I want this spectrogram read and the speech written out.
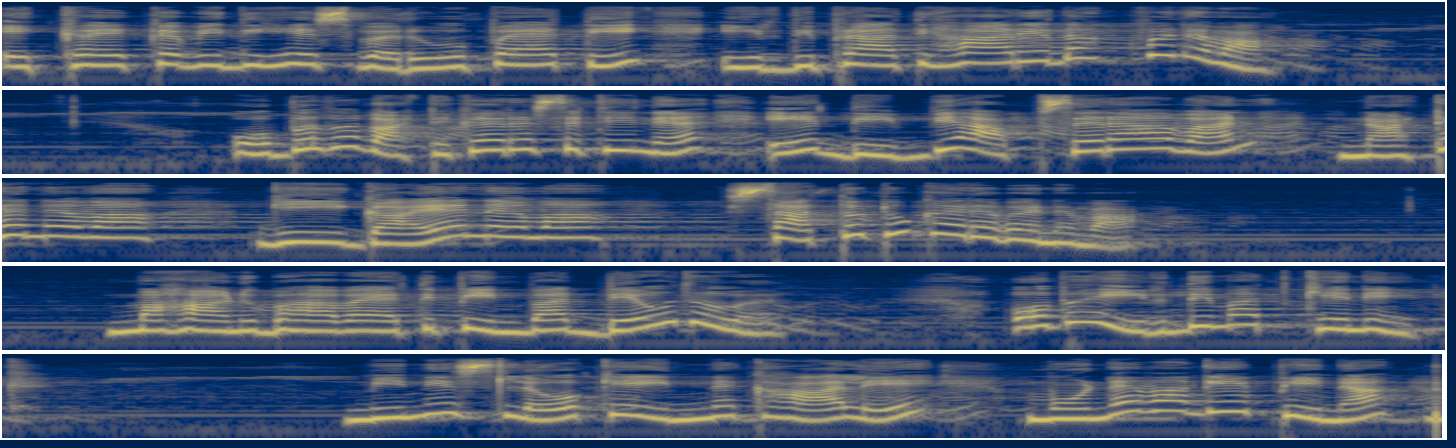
එක එක විදිහේ ස්වරූප ඇති 이르දි ප්‍රාතිහාර්ය දක්වනවා. ඔබව වටකර සිටින ඒ දිව්‍ය අප්සරාවන් නටනවා, ගී ගයනවා, සතුටු කරවනවා. මහානුභාව ඇති පින්වත් දෙව්දුව ඔබ 이르දිමත් කෙනෙක්. මිනිස් ලෝකේ ඉන්න කාලේ මොන වගේ පිනක්ද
